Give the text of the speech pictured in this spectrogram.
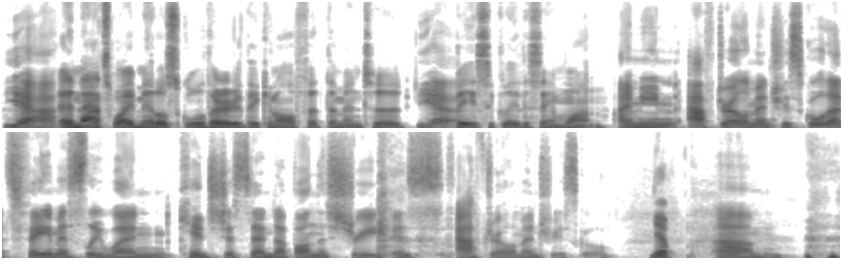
Yeah, and that's why middle school they they can all fit them into yeah. basically the same one. I mean, after elementary school, that's famously when kids just end up on the street. Is after elementary school. Yep. Um.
